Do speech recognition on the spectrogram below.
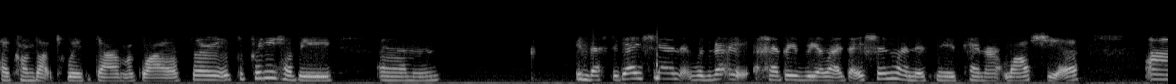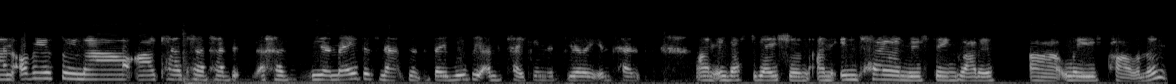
her conduct with Darren Maguire. So it's a pretty heavy um, investigation. It was a very heavy realisation when this news came out last year. And obviously now ICAC have have you know made this announcement that they will be undertaking this really intense um, investigation, and in turn we've seen Gladys uh, leave Parliament.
